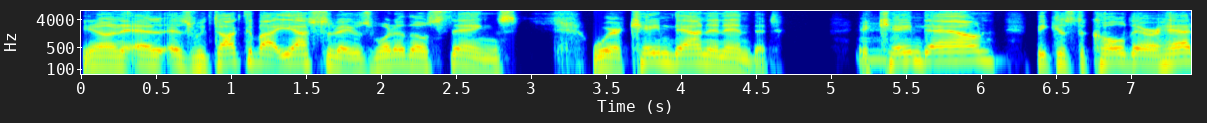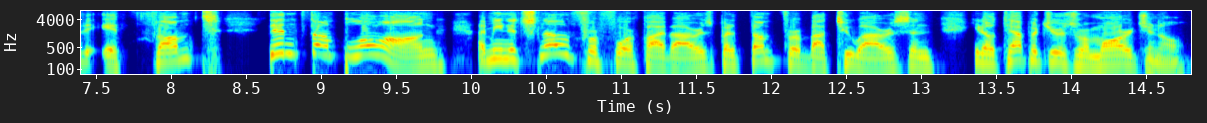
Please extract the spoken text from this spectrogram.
You know, and as, as we talked about yesterday, it was one of those things where it came down and ended. It Mhm. came down because the cold air ahead, it thumped, didn't thump long. I mean, it snowed for four or five hours, but it thumped for about two hours. And, you know, temperatures were marginal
